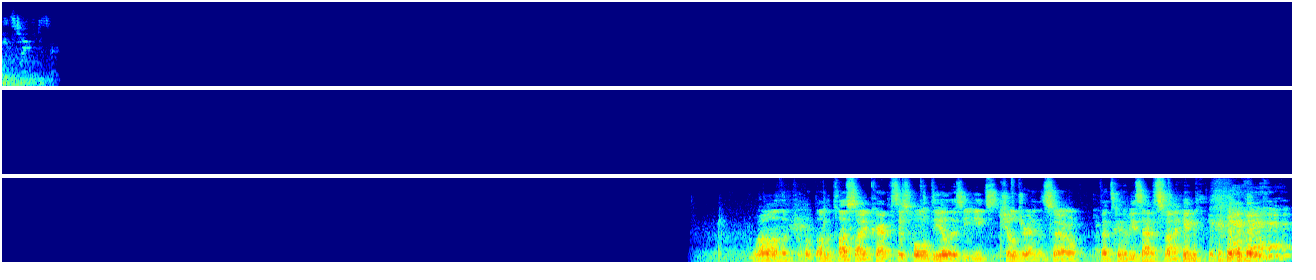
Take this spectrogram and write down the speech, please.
Well, on the on the plus side, Krampus's whole deal is he eats children, so that's going to be satisfying.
